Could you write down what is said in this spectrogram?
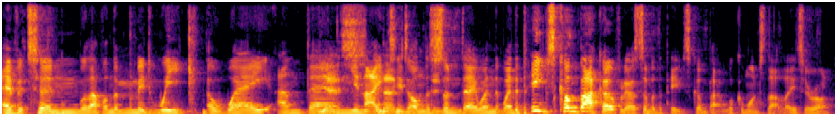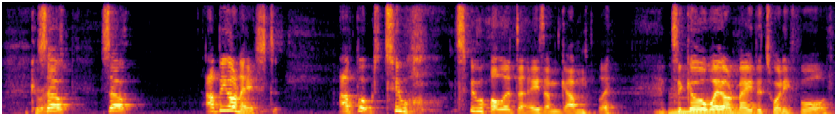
Everton. We'll have on the midweek away, and then Yes, and United then- on the then- Sunday when the, when the peeps come back. Hopefully, or some of the peeps come back. We'll come on to that later on. Correct. So so I'll be honest. I've booked two two holidays. I'm gambling to go away Hmm. on May the twenty fourth,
